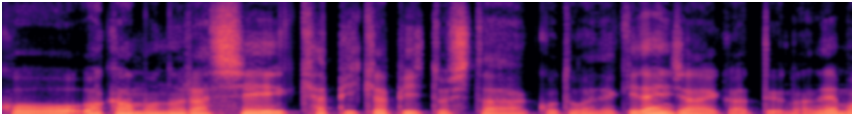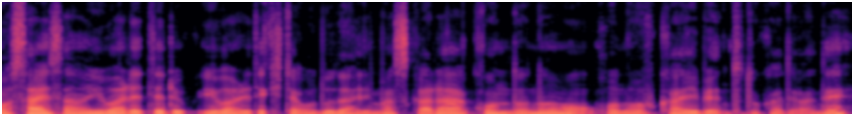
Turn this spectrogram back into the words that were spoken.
こう若者らしいキャピキャピとしたことができないんじゃないかっていうのはねもう再三言われてる言われてきたことでありますから今度のこのオフ会イベントとかではね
